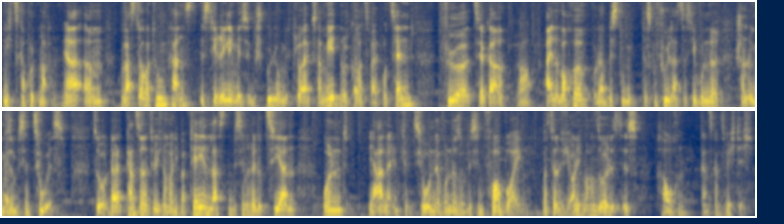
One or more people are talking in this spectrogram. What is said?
nichts kaputt machen. Ja? Ähm, was du aber tun kannst, ist die regelmäßige Spülung mit Chlorhexamet 0,2% für circa ja, eine Woche oder bis du das Gefühl hast, dass die Wunde schon irgendwie so ein bisschen zu ist. So, da kannst du natürlich nochmal die Bakterienlast ein bisschen reduzieren und ja, einer Infektion der Wunde so ein bisschen vorbeugen. Was du natürlich auch nicht machen solltest, ist rauchen. Ganz, ganz wichtig.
